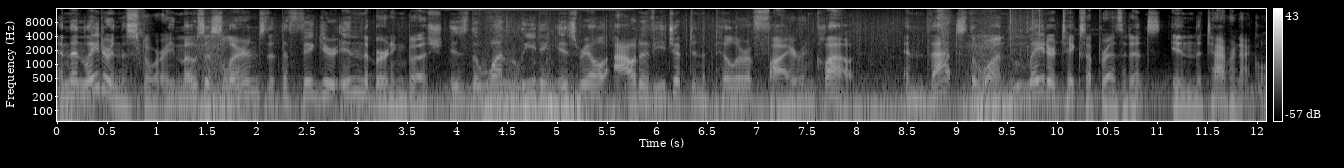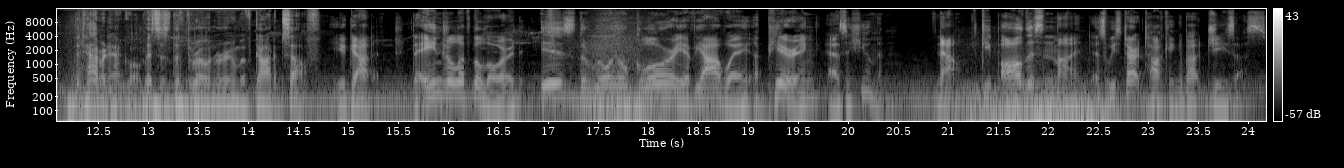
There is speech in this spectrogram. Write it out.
And then later in the story, Moses learns that the figure in the burning bush is the one leading Israel out of Egypt in a pillar of fire and cloud and that's the one who later takes up residence in the tabernacle. The tabernacle, this is the throne room of God Himself. You got it. The angel of the Lord is the royal glory of Yahweh appearing as a human. Now, keep all this in mind as we start talking about Jesus.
